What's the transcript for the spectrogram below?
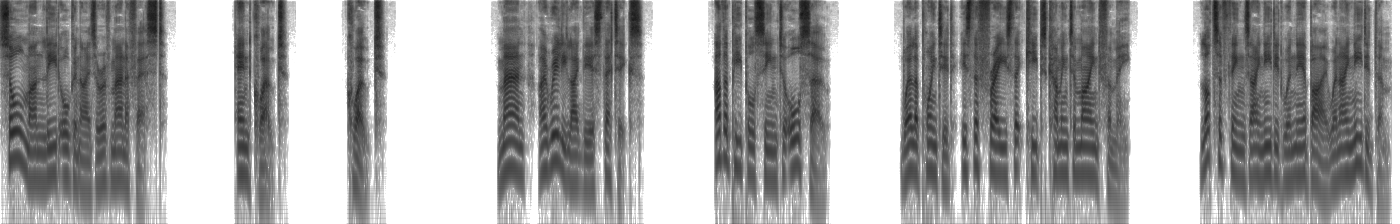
Saul Munn, lead organizer of Manifest. End quote. Quote. Man, I really like the aesthetics. Other people seem to also. Well appointed is the phrase that keeps coming to mind for me. Lots of things I needed were nearby when I needed them.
